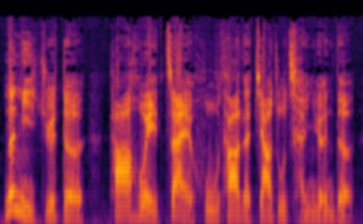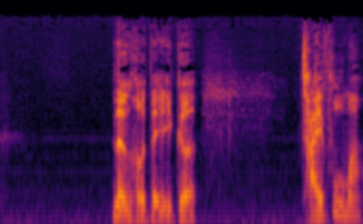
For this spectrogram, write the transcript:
那你觉得他会在乎他的家族成员的任何的一个财富吗？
